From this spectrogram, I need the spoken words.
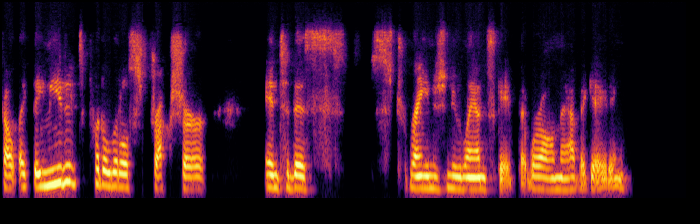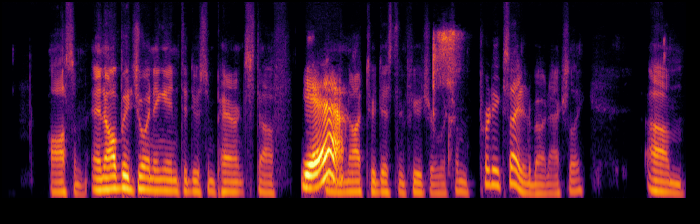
felt like they needed to put a little structure into this strange new landscape that we're all navigating. Awesome. And I'll be joining in to do some parent stuff in Yeah. the not too distant future, which I'm pretty excited about actually. Um,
